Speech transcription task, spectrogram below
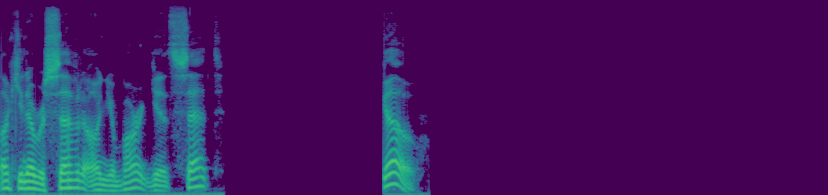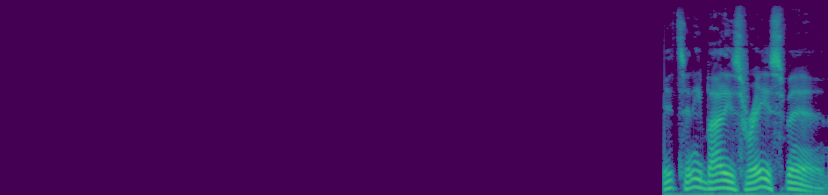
Lucky number seven on your mark, get set, go. It's anybody's race, man.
